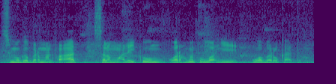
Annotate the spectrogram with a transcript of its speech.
Semoga bermanfaat. Assalamualaikum warahmatullahi wabarakatuh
